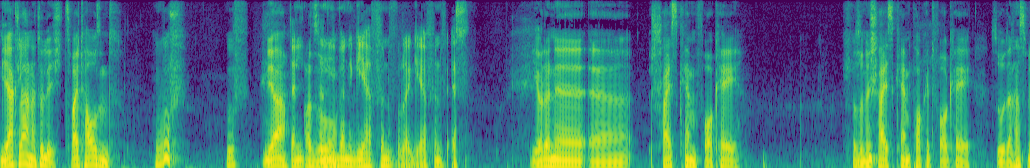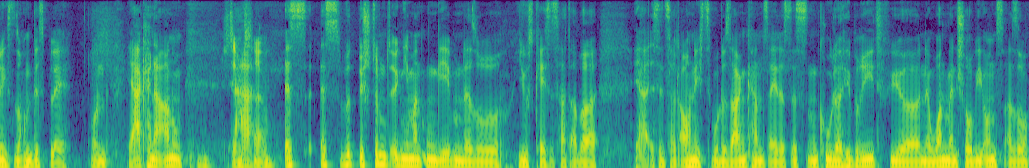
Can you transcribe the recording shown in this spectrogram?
Ja, klar, natürlich. 2000. Uff. Uff. Ja, dann, also. Dann lieber eine GH5 oder GH5S. Ja, oder eine äh, Scheißcam 4K. Also eine Scheißcam Pocket 4K. So, dann hast du wenigstens noch ein Display. Und ja, keine Ahnung. Stimmt, ja, ja. Es, es wird bestimmt irgendjemanden geben, der so Use Cases hat, aber ja, ist jetzt halt auch nichts, wo du sagen kannst, ey, das ist ein cooler Hybrid für eine One-Man-Show wie uns. Also,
